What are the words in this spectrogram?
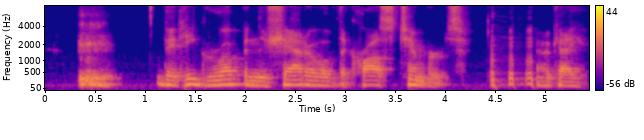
that he grew up in the shadow of the cross timbers. okay.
